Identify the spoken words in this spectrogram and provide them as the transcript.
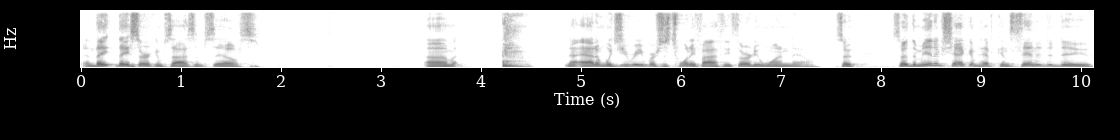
and they, they circumcise themselves. Um, now, Adam, would you read verses 25 through 31 now? So, so the men of Shechem have consented to do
